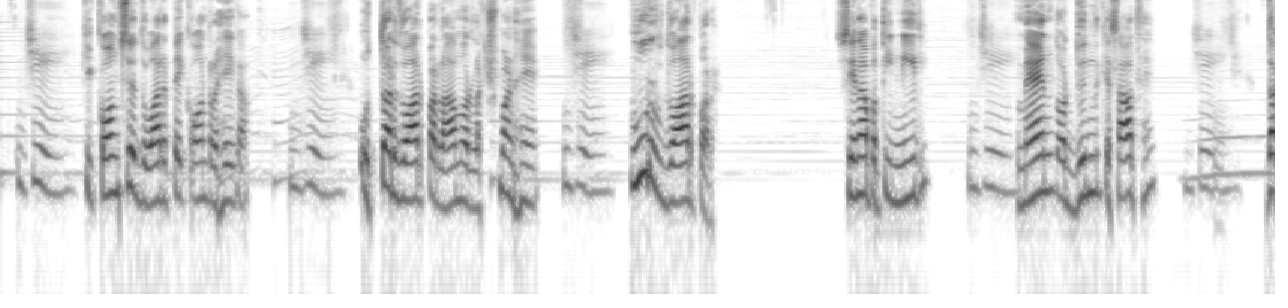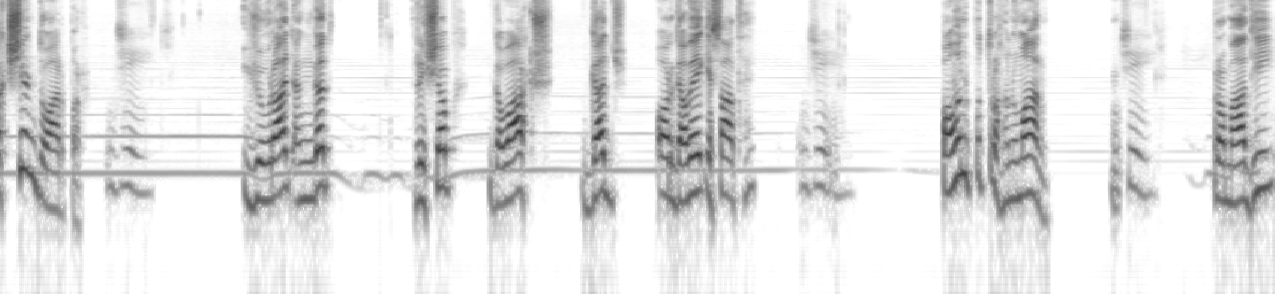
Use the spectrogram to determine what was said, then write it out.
जी। कि कौन से द्वार पे कौन रहेगा। जी। उत्तर द्वार पर राम और लक्ष्मण हैं। जी। पूर्व द्वार पर सेनापति नील जी। मैन और द्विंद के साथ हैं। जी। दक्षिण द्वार पर जी। युवराज अंगद ऋषभ गवाक्ष गज और गवे के साथ हैं। जी। पवन पुत्र हनुमान जी। प्रमाधी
